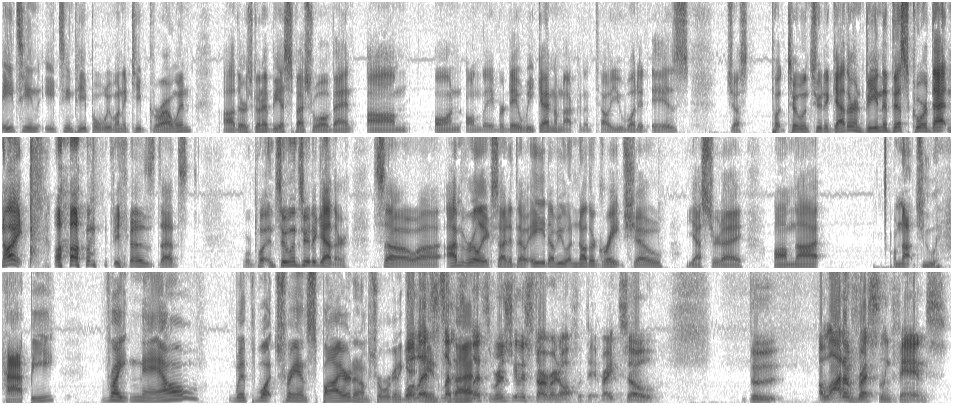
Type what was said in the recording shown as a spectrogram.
18, 18 people. We want to keep growing. Uh, there's going to be a special event um on on Labor Day weekend. I'm not going to tell you what it is. Just put two and two together and be in the Discord that night, um, because that's we're putting two and two together. So uh, I'm really excited though. AEW another great show yesterday. I'm not I'm not too happy right now with what transpired, and I'm sure we're gonna get well let's into let's, that. let's we're just gonna start right off with it right so the a lot of wrestling fans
